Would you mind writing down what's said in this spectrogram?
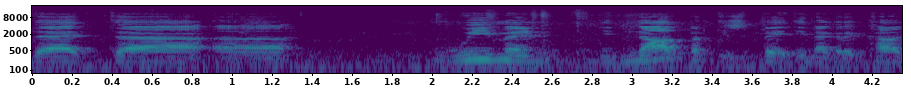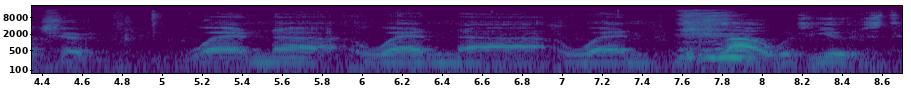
that uh, uh, women did not participate in agriculture when uh, when uh, when the plow was used.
